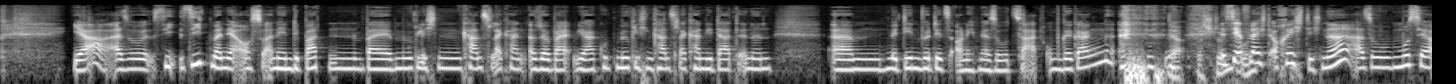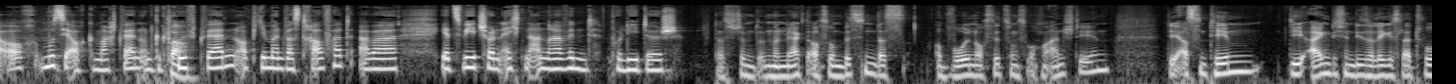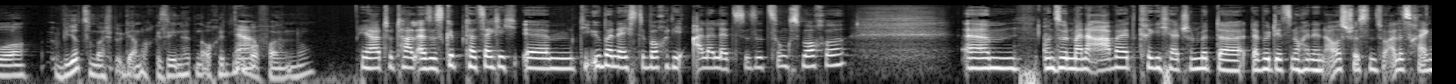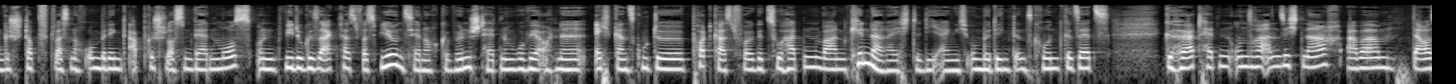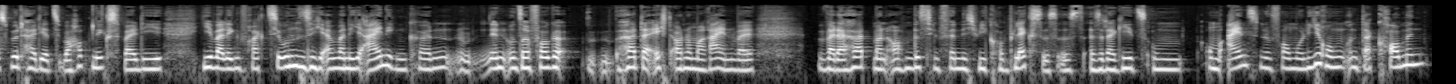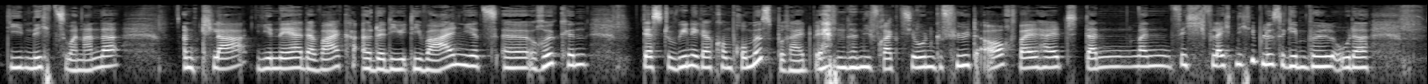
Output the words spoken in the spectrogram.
ja, also sie, sieht man ja auch so an den Debatten bei möglichen Kanzlerkandidaten, also bei ja gut möglichen Kanzlerkandidatinnen, ähm, mit denen wird jetzt auch nicht mehr so zart umgegangen. Ja, das stimmt. Ist ja vielleicht auch richtig, ne? Also muss ja auch, muss ja auch gemacht werden und geprüft Klar. werden, ob jemand was drauf hat. Aber jetzt weht schon echt ein anderer Wind politisch. Das stimmt. Und man merkt auch so ein bisschen, dass, obwohl noch Sitzungswochen anstehen, die ersten Themen, die eigentlich in dieser Legislatur wir zum Beispiel gern noch gesehen hätten, auch hinten ja. überfallen. Ne? Ja, total. Also es gibt tatsächlich ähm, die übernächste Woche, die allerletzte Sitzungswoche. Ähm, und so in meiner Arbeit kriege ich halt schon mit, da, da wird jetzt noch in den Ausschüssen so alles reingestopft, was noch unbedingt abgeschlossen werden muss. Und wie du gesagt hast, was wir uns ja noch gewünscht hätten, wo wir auch eine echt ganz gute Podcast-Folge zu hatten, waren Kinderrechte, die eigentlich unbedingt ins Grundgesetz gehört hätten, unserer Ansicht nach. Aber daraus wird halt jetzt überhaupt nichts, weil die jeweiligen Fraktionen sich einfach nicht einigen können. In unserer Folge hört da echt auch nochmal rein, weil weil da hört man auch ein bisschen, finde ich, wie komplex es ist. Also da geht es um, um einzelne Formulierungen und da kommen die nicht zueinander. Und klar, je näher der Wahl oder die, die Wahlen jetzt äh, rücken, desto weniger kompromissbereit werden dann die Fraktionen gefühlt auch, weil halt dann man sich vielleicht nicht die Blöße geben will oder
